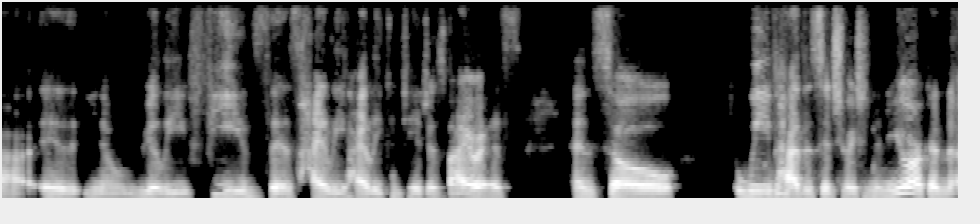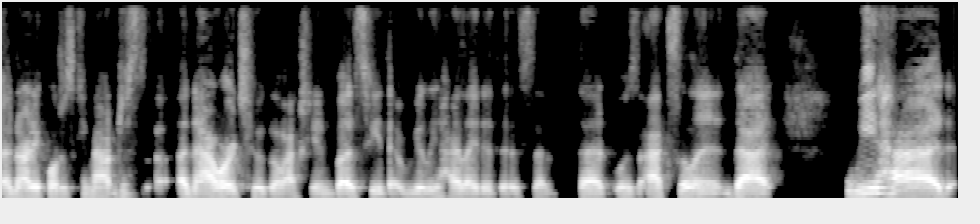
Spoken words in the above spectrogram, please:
uh, is you know really feeds this highly highly contagious virus and so we've had this situation in new york and an article just came out just an hour or two ago actually in buzzfeed that really highlighted this that that was excellent that we had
